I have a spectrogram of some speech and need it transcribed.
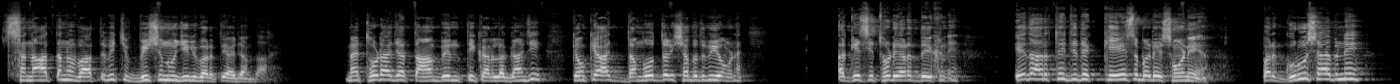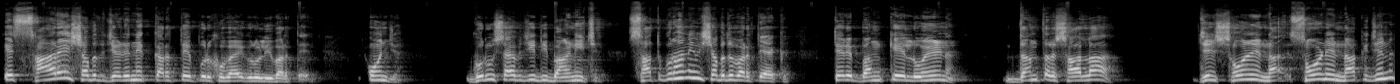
ਸਨਾਤਨ ਵਤ ਵਿੱਚ ਵਿਸ਼ਨੂੰ ਜੀ ਲਈ ਵਰਤਿਆ ਜਾਂਦਾ ਹੈ। ਮੈਂ ਥੋੜਾ ਜਿਹਾ ਤਾਂ ਬੇਨਤੀ ਕਰ ਲੱਗਾ ਜੀ, ਕਿਉਂਕਿ ਅੱਜ ਦਮੋਦਰ ਸ਼ਬਦ ਵੀ ਆਉਣਾ ਅੱਗੇ ਅਸੀਂ ਥੋੜੇ ਅਰਥ ਦੇਖਣੇ। ਇਹਦਾ ਅਰਥ ਹੈ ਜਿਹਦੇ ਕੇਸ ਬੜੇ ਸੋਹਣੇ ਆ। ਪਰ ਗੁਰੂ ਸਾਹਿਬ ਨੇ ਇਹ ਸਾਰੇ ਸ਼ਬਦ ਜਿਹੜੇ ਨੇ ਕਰਤੇ ਪੁਰਖ ਵਾਹਿਗੁਰੂ ਲਈ ਵਰਤੇ। ਉਂਝ ਗੁਰੂ ਸਾਹਿਬ ਜੀ ਦੀ ਬਾਣੀ ਚ ਸਤਿਗੁਰਾਂ ਨੇ ਵੀ ਸ਼ਬਦ ਵਰਤਿਆ ਇੱਕ। ਤੇਰੇ ਬੰਕੇ ਲੋਇਣ ਦੰਤ ਰਸਾਲਾ ਜਿਨ ਸੋਹਣੇ ਨ- ਸੋਹਣੇ ਨੱਕ ਜਿਨ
